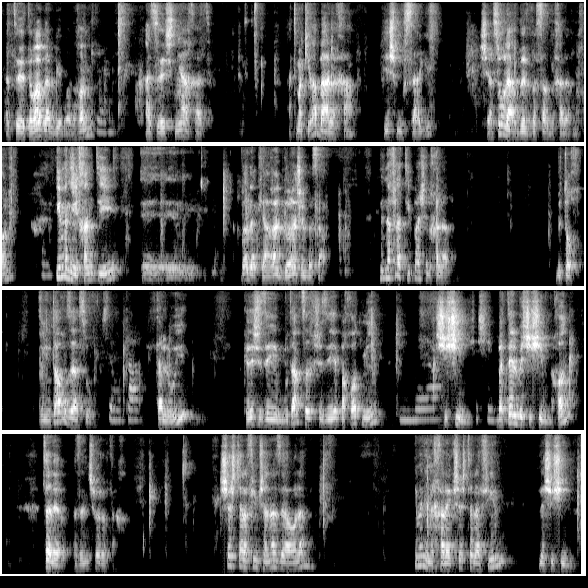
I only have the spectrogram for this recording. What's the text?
את טובה באלגברה, נכון? כן. אז אה, שנייה אחת. את מכירה בהלכה, יש מושג שאסור לערבב בשר בחלב, נכון? אם אני הכנתי, אה, לא יודע, קערה גדולה של בשר, ונפלה טיפה של חלב בתוך, זה מותר או זה אסור? זה מותר. תלוי, כדי שזה יהיה מותר צריך שזה יהיה פחות מאה מ-60, שישים. בטל ב-60, נכון? בסדר, אז אני שואל אותך, ששת אלפים שנה זה העולם? אם אני מחלק ששת אלפים ל-60,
